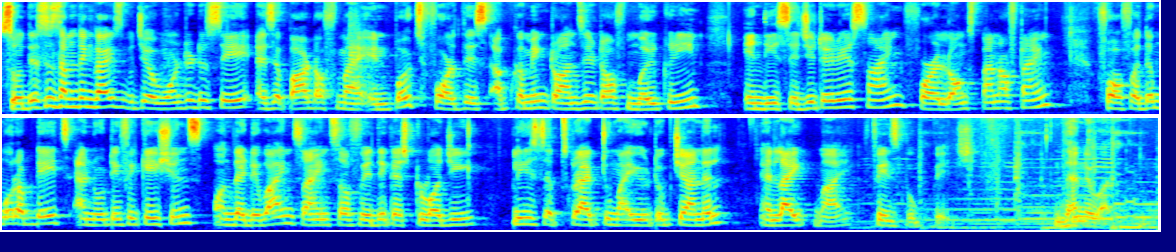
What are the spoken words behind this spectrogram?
So this is something guys which I wanted to say as a part of my inputs for this upcoming transit of Mercury in the Sagittarius sign for a long span of time. For further more updates and notifications on the divine science of Vedic astrology, please subscribe to my YouTube channel and like my Facebook page. Dhanyavad.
